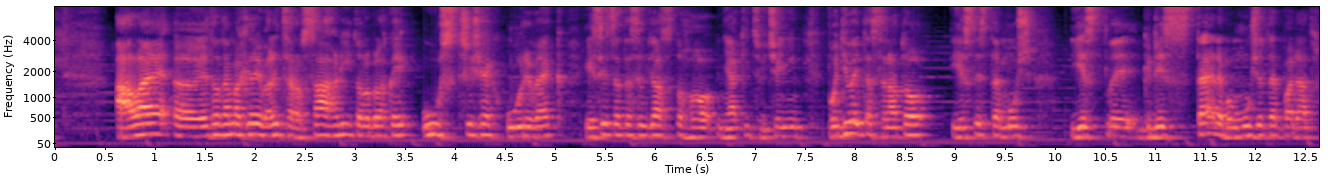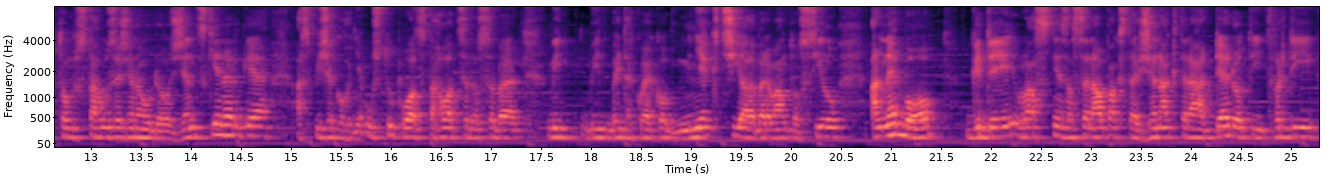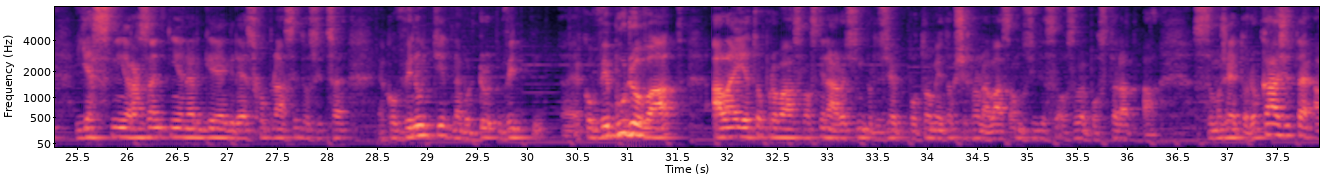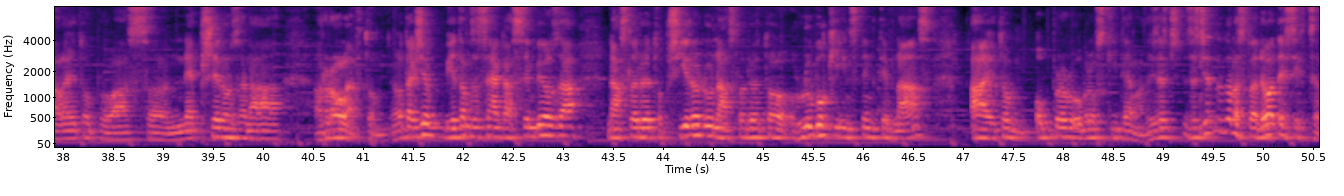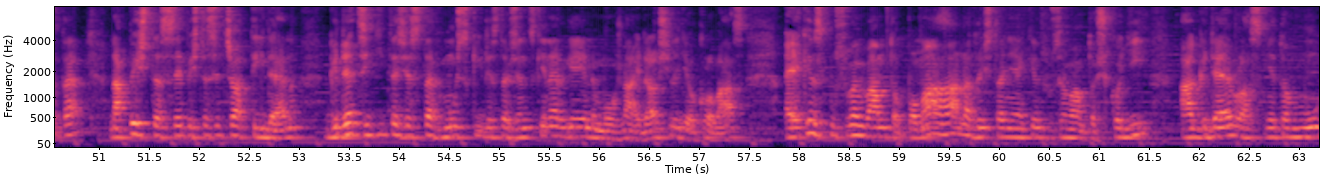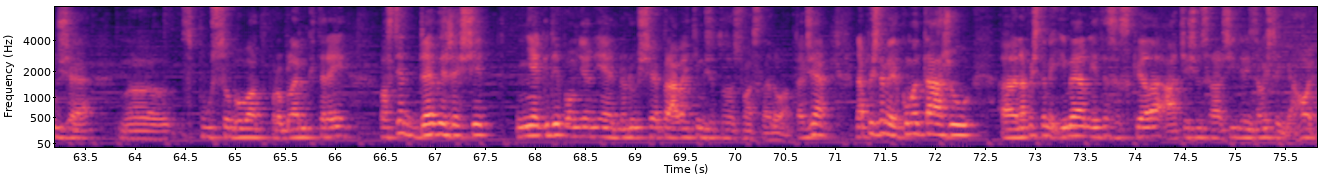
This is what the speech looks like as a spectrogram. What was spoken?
Ale eh, je to téma, který je velice rozsáhlý, tohle byl takový ústřižek, úryvek. Jestli chcete si udělat z toho nějaký cvičení, podívejte se na to, jestli jste muž, jestli kdy jste nebo můžete padat v tom vztahu se ženou do ženské energie a spíš jako hodně ustupovat, stahovat se do sebe, mít, být, být takový jako měkčí, ale bere vám to sílu, a nebo kdy vlastně zase naopak jste žena, která jde do té tvrdé, jasné, razantní energie, kde je schopná si to sice jako vynutit nebo do, vy, jako vybudovat, ale je to pro vás vlastně náročný, protože potom je to všechno na vás a musíte se o sebe postarat a samozřejmě to dokážete, ale je to pro vás nepřirozená role v tom. Jo? Takže je tam zase nějaká symbioza, následuje to přírodu, následuje to hluboký instinkty v nás a je to opravdu obrovský téma. Takže zač- začněte tohle sledovat, jestli chcete. Napište si, pište si třeba týden, kde cítíte, že jste v mužský, kde jste v ženské energii, nebo možná i další lidi okolo vás a jakým způsobem vám to pomáhá, na druhé straně jakým způsobem vám to škodí a kde vlastně to může uh, způsobovat problém, který vlastně jde vyřešit někdy poměrně jednoduše právě tím, že to začneme sledovat. Takže napište mi do komentářů, uh, napište mi e-mail, mějte se skvěle a těším se na další týden zamyšlení. Ahoj!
